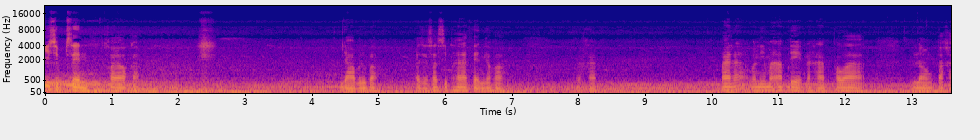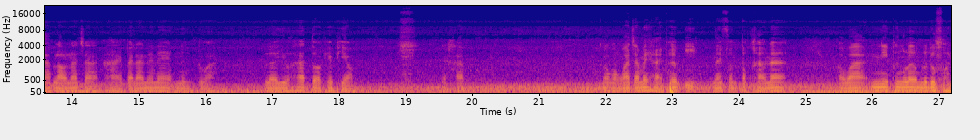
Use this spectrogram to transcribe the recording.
ยี่สิบเซนค่อยเอากลับ ยาวไปหรือเปล่า อาจจะสักสิบห้าเซนก็พอนะครับ ไปแล้ววันนี้มาอัปเดตนะครับ เพราะว่าน้องปลาคาร์ฟเราน่าจะหายไปแล้วแน่ๆหนึ่งตัว เหลืออยู่ห้าตัวเพียวๆนะครับก็หวังว่าจะไม่หายเพิ่มอีกในฝนตกคราวหน้า เพราะว่านี่เพิ่งเริ่มฤดูฝน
